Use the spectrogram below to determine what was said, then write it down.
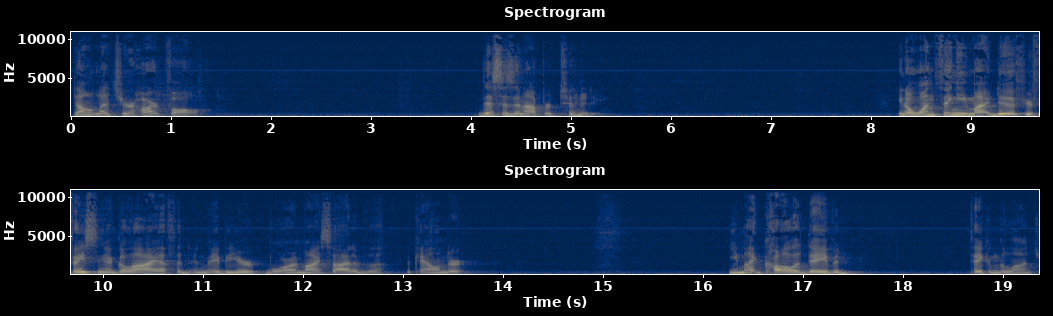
Don't let your heart fall. This is an opportunity. You know, one thing you might do if you're facing a Goliath, and, and maybe you're more on my side of the, the calendar, you might call a David, take him to lunch,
